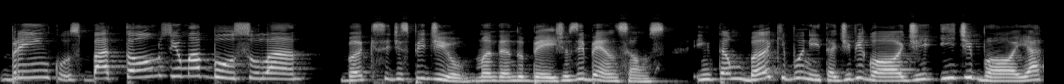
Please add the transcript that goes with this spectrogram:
brincos, batons e uma bússola. Buck se despediu, mandando beijos e bênçãos. Então Buck, bonita de bigode e de boia,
